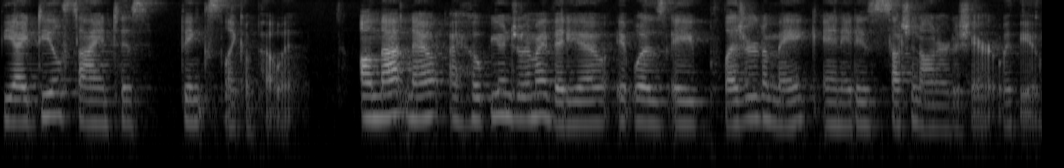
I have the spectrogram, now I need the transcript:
the ideal scientist thinks like a poet. On that note, I hope you enjoy my video. It was a pleasure to make and it is such an honor to share it with you.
